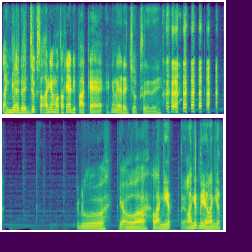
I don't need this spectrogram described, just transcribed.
Lagi nggak ada jokes soalnya motornya dipakai. Kan nggak ada jokes gitu. Aduh, ya Allah, langit, langit nih, langit,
